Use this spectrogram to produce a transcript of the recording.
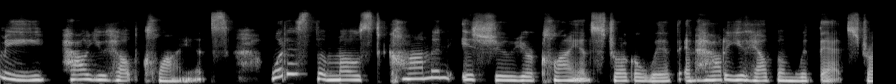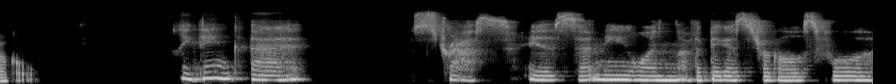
me how you help clients. What is the most common issue your clients struggle with, and how do you help them with that struggle? I think that stress is certainly one of the biggest struggles for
